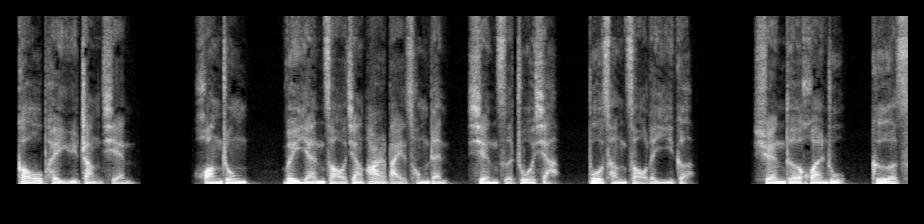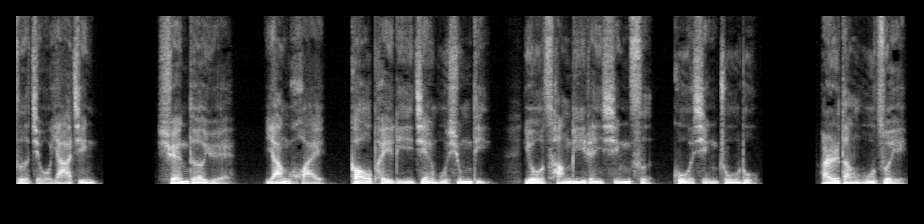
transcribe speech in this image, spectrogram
高沛于帐前。黄忠、魏延早将二百从人先自捉下，不曾走了一个。玄德唤入，各赐酒压惊。玄德曰：“杨怀、高沛离间无兄弟，又藏利刃行刺，故行诛戮。尔等无罪，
